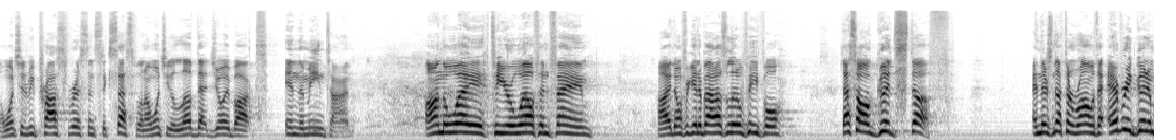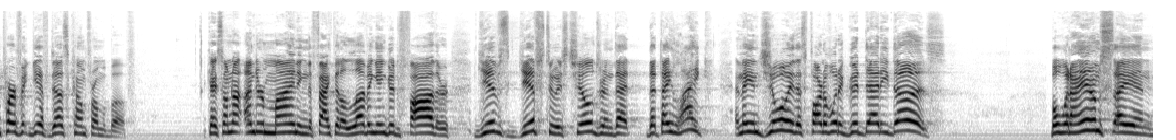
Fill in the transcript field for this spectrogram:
I want you to be prosperous and successful. And I want you to love that joy box in the meantime. On the way to your wealth and fame, all right, don't forget about us little people. That's all good stuff. And there's nothing wrong with that. Every good and perfect gift does come from above. Okay, so I'm not undermining the fact that a loving and good father gives gifts to his children that, that they like and they enjoy. That's part of what a good daddy does. But what I am saying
